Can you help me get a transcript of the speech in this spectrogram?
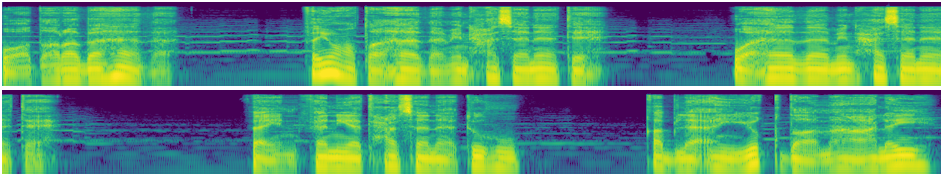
وضرب هذا فيعطى هذا من حسناته. وهذا من حسناته. فإن فنيت حسناته قبل أن يقضى ما عليه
